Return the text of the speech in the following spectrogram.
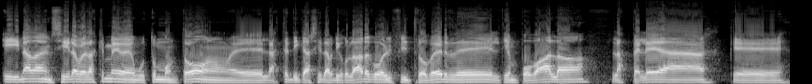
Y nada, en sí la verdad es que me gustó un montón. eh, la estética así de abrigo largo, el filtro verde, el tiempo bala, las peleas que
